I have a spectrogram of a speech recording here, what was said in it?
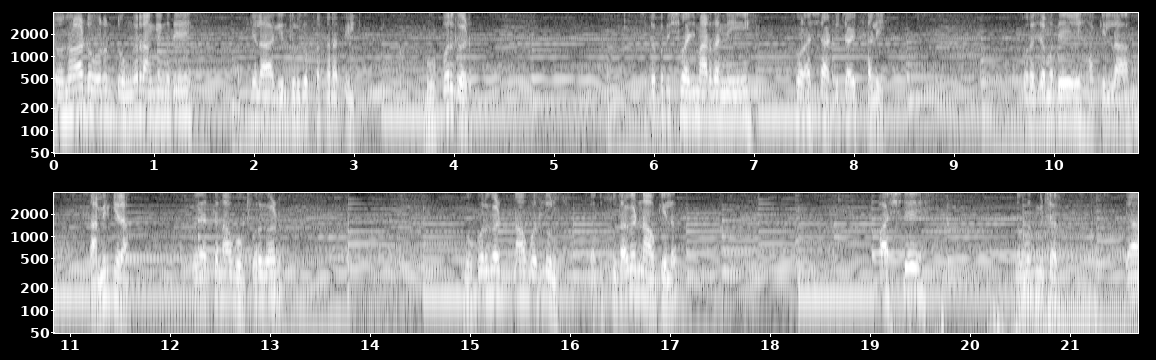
लोणावळा डोंगर डोंगर रांगेमध्ये असलेला गिरदुर्ग प्रकारातील भोपरगड. छत्रपती शिवाजी महाराजांनी सोळाशे अठ्ठेचाळीस साली स्वराज्यामध्ये हा किल्ला सामील केला. व याचं नाव भोपरगड भोपरगड नाव बदलून त्याचं सुधागड नाव केलं. पाचशे नव्वद मीटर या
